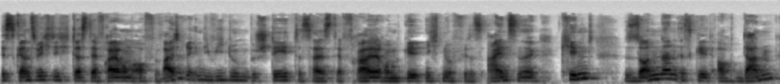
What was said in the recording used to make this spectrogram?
ist ganz wichtig, dass der Freiraum auch für weitere Individuen besteht. Das heißt, der Freiraum gilt nicht nur für das einzelne Kind, sondern es gilt auch dann,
